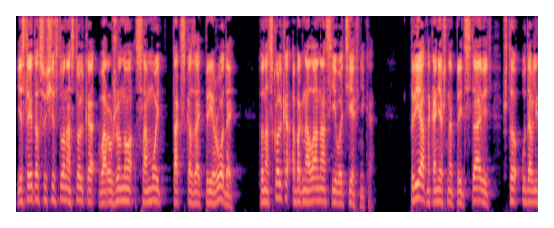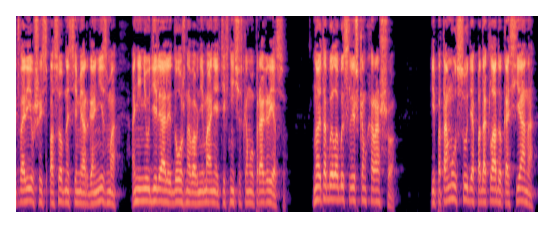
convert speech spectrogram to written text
Если это существо настолько вооружено самой, так сказать, природой, то насколько обогнала нас его техника? Приятно, конечно, представить, что, удовлетворившись способностями организма, они не уделяли должного внимания техническому прогрессу. Но это было бы слишком хорошо. И потому, судя по докладу Касьяна,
